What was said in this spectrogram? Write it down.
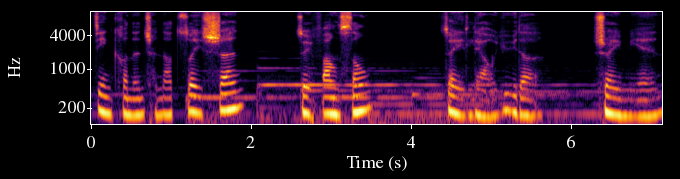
尽可能沉到最深、最放松、最疗愈的睡眠。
